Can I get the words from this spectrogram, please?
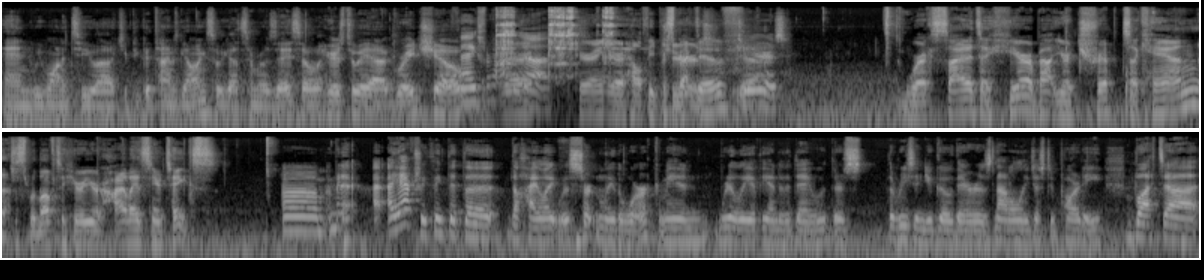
and we wanted to uh, keep the good times going, so we got some rosé. So here's to a uh, great show. Thanks for having us. Sharing your healthy perspective. Cheers. We're excited to hear about your trip to Cannes. Just would love to hear your highlights and your takes. Um, I mean, I, I actually think that the the highlight was certainly the work. I mean, really, at the end of the day, there's the reason you go there is not only just to party, but uh,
